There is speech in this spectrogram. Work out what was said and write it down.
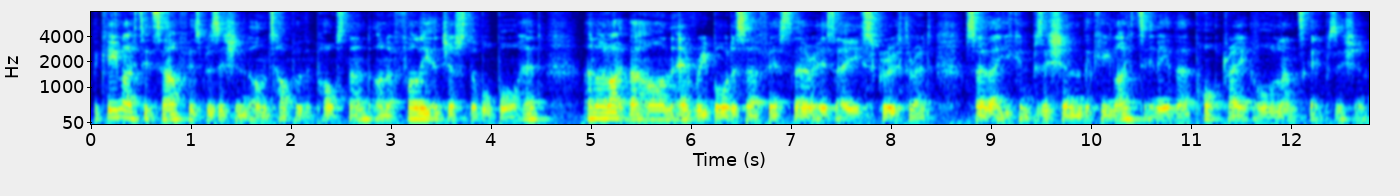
The key light itself is positioned on top of the pole stand on a fully adjustable ball head and I like that on every border surface there is a screw thread so that you can position the key light in either portrait or landscape position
